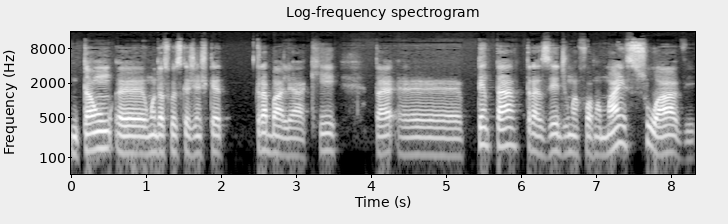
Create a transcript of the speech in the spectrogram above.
Então, é, uma das coisas que a gente quer trabalhar aqui tá, é tentar trazer de uma forma mais suave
